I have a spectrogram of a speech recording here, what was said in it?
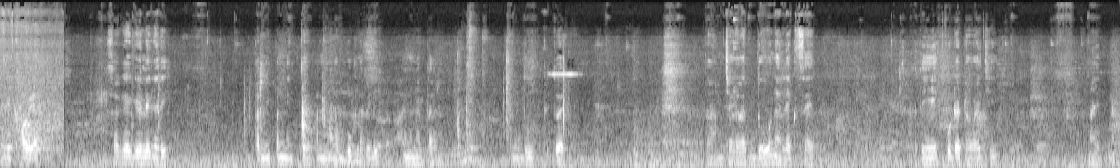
हे खाऊया. सगळे गेले घरी. तर मी पण निघतोय पण मला भूक लागली. म्हणून आता दूध पितोय. तर आमच्या घरात दोन अलेक्स आहेत. ते एक कुठे ठेवायची? माहीत नाही.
